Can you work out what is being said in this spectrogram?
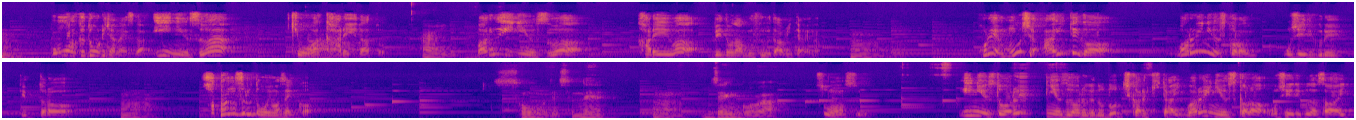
うん思惑通りじゃないですか。いいニュースは今日はカレーだと。はい。悪いニュースはカレーはベトナム風だみたいな。うん。これもし相手が悪いニュースから教えてくれって言ったらうん。破綻すると思いませんか？そうですね。うん。前後が。そうなんですよ。いいニュースと悪いニュースがあるけどどっちから聞きたい？悪いニュースから教えてください。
